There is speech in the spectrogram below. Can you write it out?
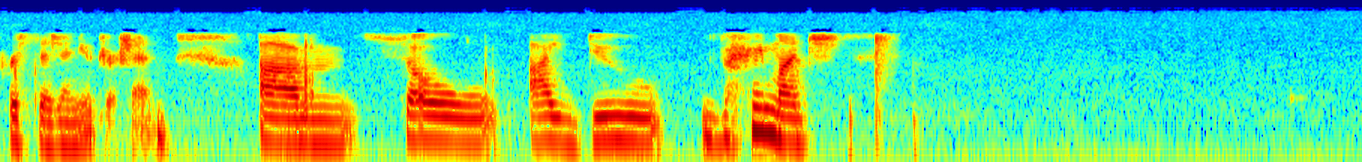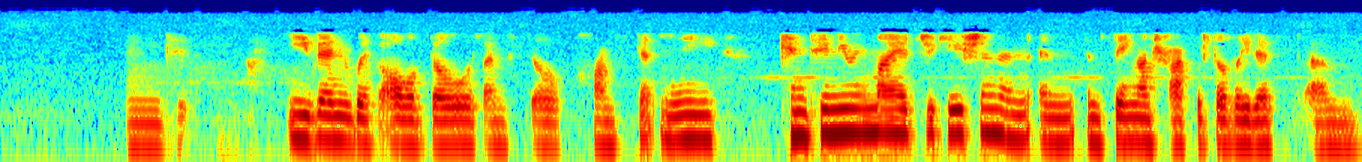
Precision Nutrition. Um, so I do very much and even with all of those, I'm still constantly continuing my education and, and, and staying on track with the latest um,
